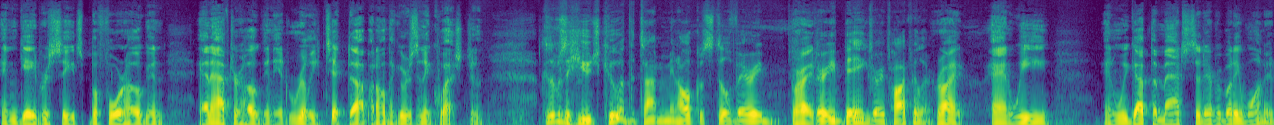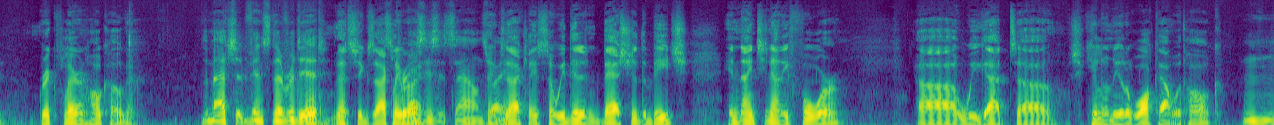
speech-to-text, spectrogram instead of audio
and gate receipts before Hogan and after Hogan, it really ticked up. I don't think there was any question. Because it was a huge coup at the time. I mean, Hulk was still very, Right. very big, very popular. Right, and we and we got the match that everybody wanted: Ric Flair and Hulk Hogan. The match that Vince never did. That's exactly As right. crazy as it sounds, right? Exactly. So we did it in Bash at the Beach in 1994. Uh, we got uh, Shaquille O'Neal to walk out with Hulk, mm-hmm.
